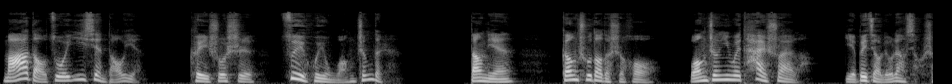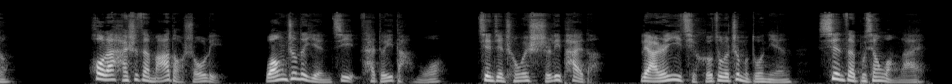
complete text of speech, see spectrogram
马导作为一线导演，可以说是最会用王峥的人。当年刚出道的时候，王峥因为太帅了，也被叫流量小生。后来还是在马导手里，王峥的演技才得以打磨，渐渐成为实力派的。俩人一起合作了这么多年，现在不相往来，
